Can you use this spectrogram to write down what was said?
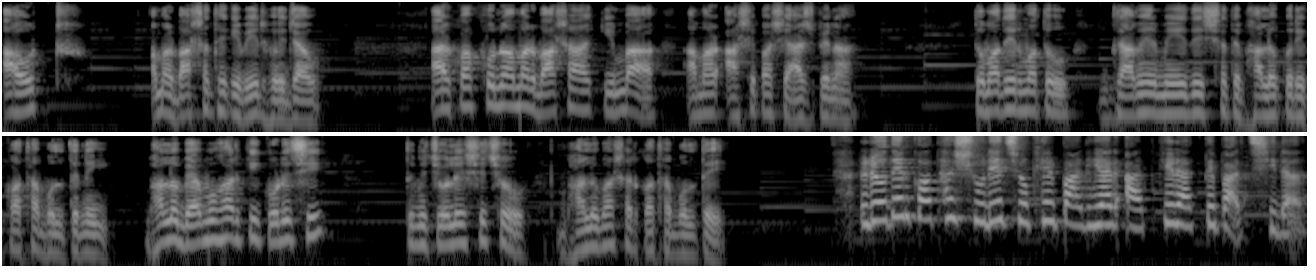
আউট আমার বাসা থেকে বের হয়ে যাও। আর কখনো আমার বাসা কিংবা আমার আশেপাশে আসবে না। তোমাদের মতো গ্রামের মেয়েদের সাথে ভালো করে কথা বলতে নেই। ভালো ব্যবহার কি করেছি? তুমি চলে এসেছ ভালোবাসার কথা বলতে। রোদের কথা শুনে চোখের পানি আর আটকে রাখতে পারছি না।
